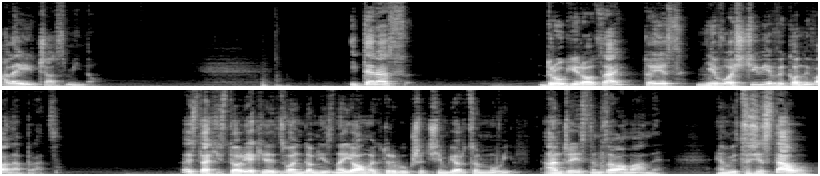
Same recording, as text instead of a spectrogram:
ale jej czas minął. I teraz drugi rodzaj to jest niewłaściwie wykonywana praca. To jest ta historia, kiedy dzwoni do mnie znajomy, który był przedsiębiorcą i mówi: Andrzej, jestem załamany. Ja mówię: Co się stało?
